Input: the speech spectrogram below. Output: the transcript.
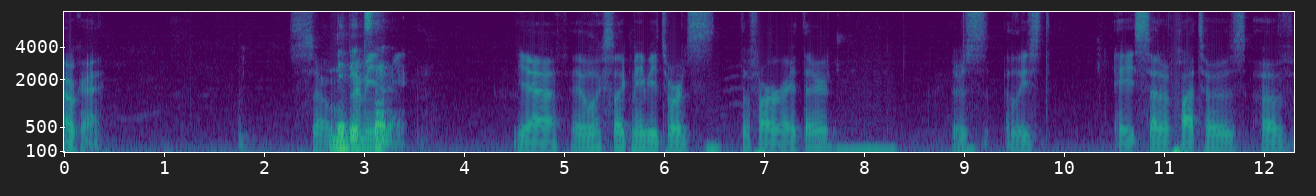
Okay. So Maybe I it's mean, that. yeah, it looks like maybe towards the far right there. There's at least a set of plateaus of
